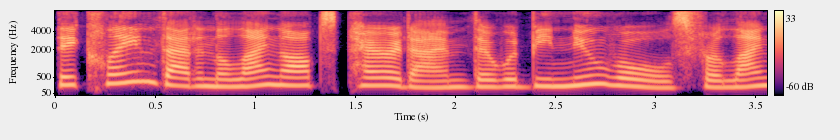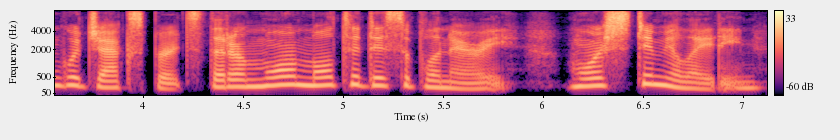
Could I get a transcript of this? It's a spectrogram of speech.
They claim that in the LangOps paradigm there would be new roles for language experts that are more multidisciplinary, more stimulating,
